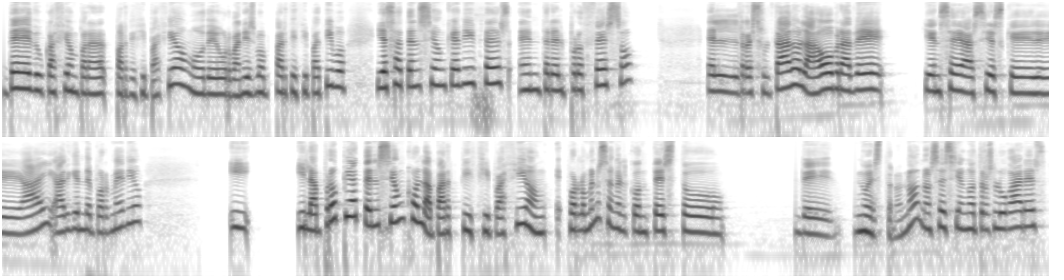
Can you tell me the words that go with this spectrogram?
de educación para participación o de urbanismo participativo, y esa tensión que dices entre el proceso, el resultado, la obra de quien sea, si es que hay alguien de por medio, y, y la propia tensión con la participación, por lo menos en el contexto de nuestro, ¿no? No sé si en otros lugares,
